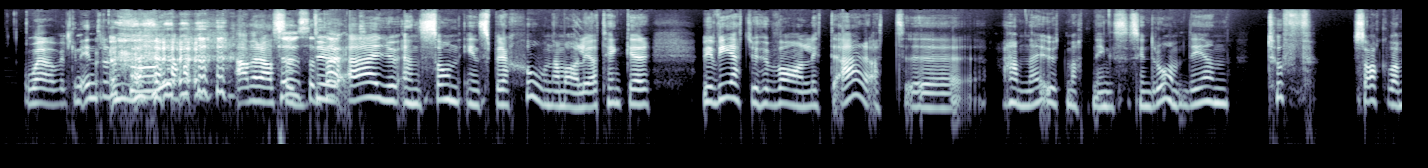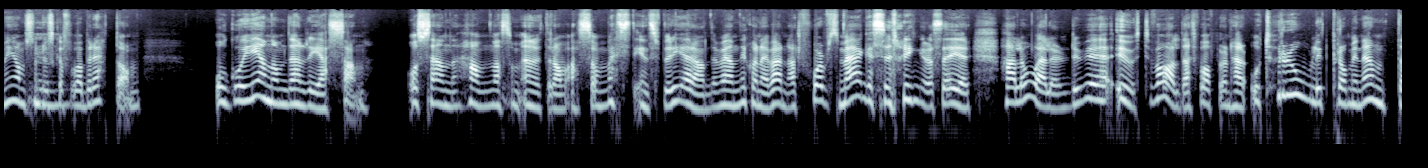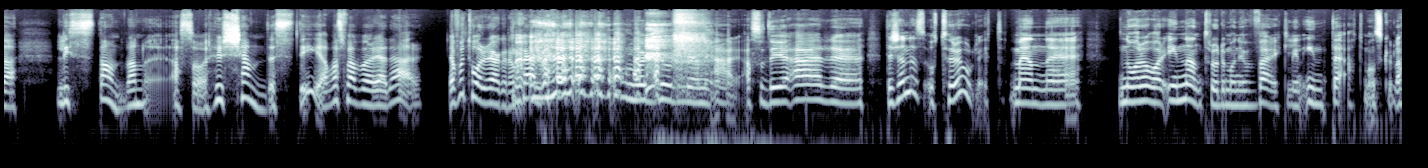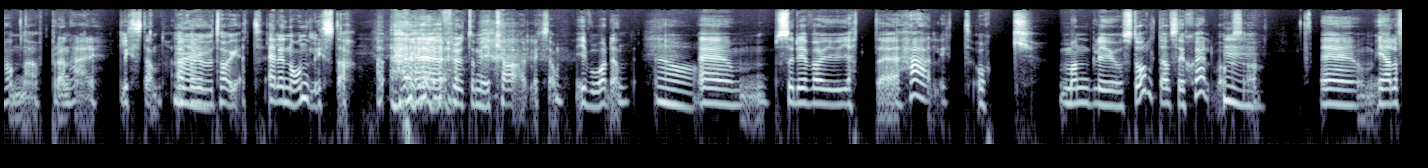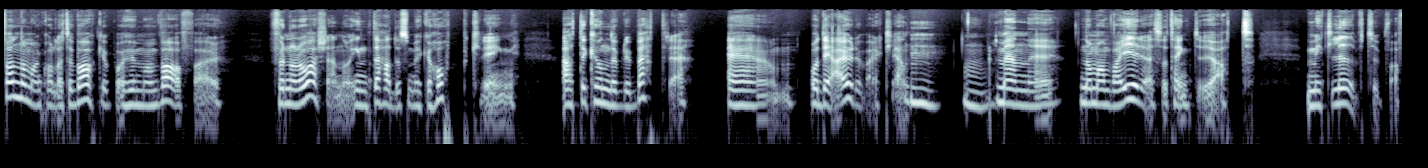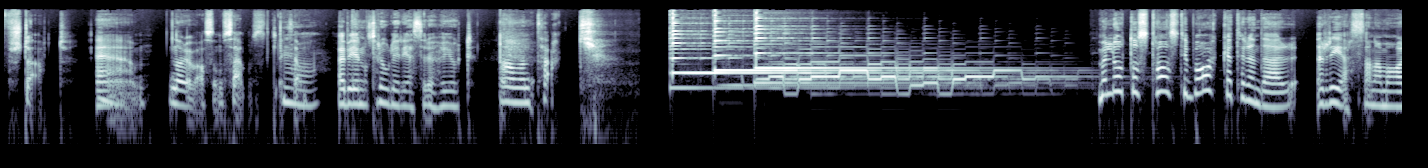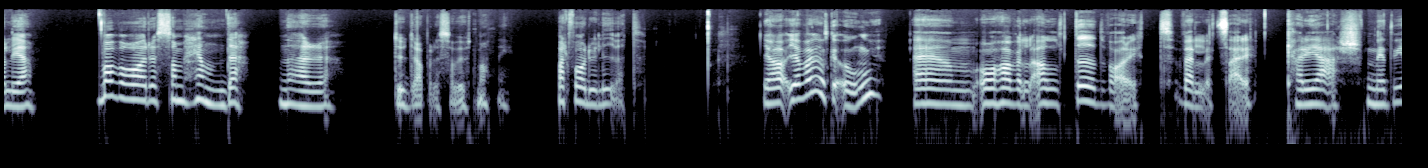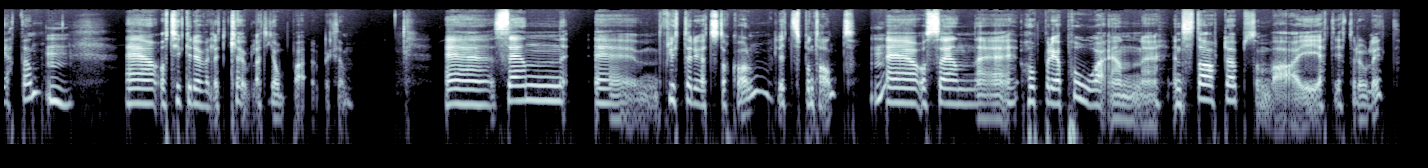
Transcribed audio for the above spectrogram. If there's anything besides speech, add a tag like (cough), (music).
Wow, vilken introduktion. (laughs) ja, men alltså, Tusen du tack. är ju en sån inspiration, Amalia. Jag tänker, vi vet ju hur vanligt det är att eh, hamna i utmattningssyndrom. Det är en tuff sak att vara med om, som du ska få berätta om. Och gå igenom den resan och sen hamna som en av de alltså, mest inspirerande människorna i världen. Att Forbes Magazine (laughs) ringer och säger Hallå eller du är utvald att vara på den här otroligt prominenta listan. Bland, alltså, hur kändes det? Jag måste bara börja där. Jag får tårar i ögonen själv. (laughs) Vad gulliga ni är. Alltså det, är eh, det kändes otroligt, men eh, några år innan trodde man ju verkligen inte att man skulle hamna på den här listan Nej. överhuvudtaget. Eller någon lista, (laughs) eh, förutom i kör liksom, i vården. ja. Ehm, så det var ju jättehärligt och man blir ju stolt av sig själv också. Ehm, I alla fall när man kollar tillbaka på hur man var för, för några år sedan och inte hade så mycket hopp kring att det kunde bli bättre. Ehm, och det är ju det verkligen. Mm. Men eh, när man var i det så tänkte jag att mitt liv typ var förstört. Ehm, när det var som sämst. Liksom. Ja. det är en otrolig resa du har gjort. Ja men tack. Men låt oss ta oss tillbaka till den där resan, Amalia. Vad var det som hände när du drabbades av utmattning? Vart var du i livet? Ja, jag var ganska ung ehm, och har väl alltid varit väldigt så här, karriärsmedveten Mm. Eh, och tycker det är väldigt kul att jobba. Liksom. Eh, sen eh, flyttade jag till Stockholm lite spontant eh, och sen eh, hoppade jag på en, en startup som var jätte, jätteroligt.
